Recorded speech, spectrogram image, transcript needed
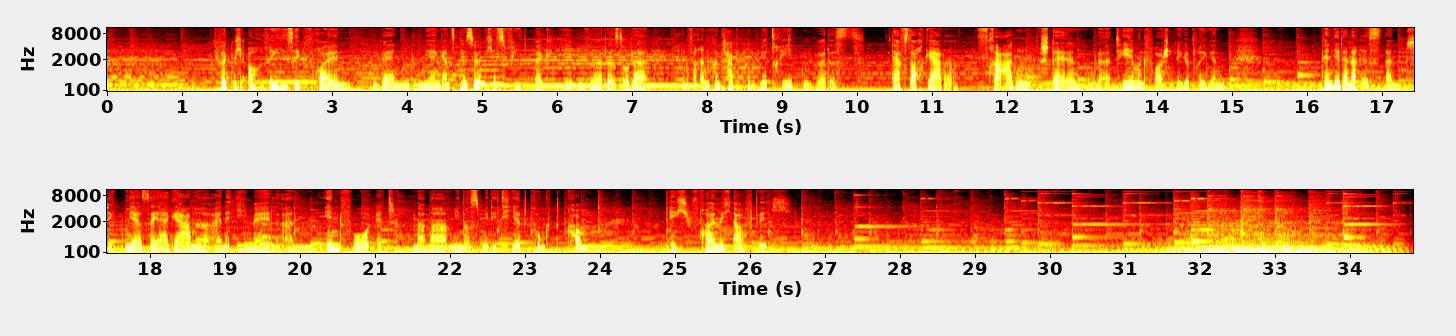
Ich würde mich auch riesig freuen, wenn du mir ein ganz persönliches Feedback geben würdest oder einfach in Kontakt mit mir treten würdest. Du darfst auch gerne Fragen stellen oder Themenvorschläge bringen. Wenn dir danach ist, dann schick mir sehr gerne eine E-Mail an info at mama-meditiert.com. Ich freue mich auf dich.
